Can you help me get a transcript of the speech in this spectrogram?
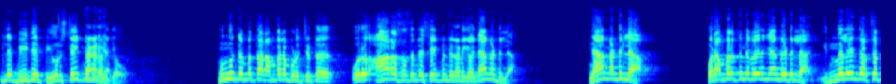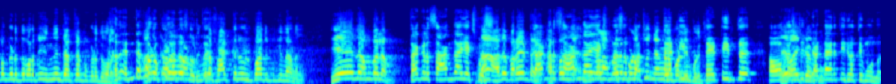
ഇല്ലെ ബി ജെ പി ഒരു സ്റ്റേറ്റ്മെന്റ് കാണിക്കാവോ? മുന്നൂറ്റമ്പത്തി ആറ് അമ്പലം പൊളിച്ചിട്ട് ഒരു ആർ എസ് എസിന്റെ സ്റ്റേറ്റ്മെന്റ് കാണിക്കാവോ? ഞാൻ കണ്ടില്ല. ഞാൻ കണ്ടില്ല. ഒരമ്പലത്തിന്റെ പേര് ഞാൻ കേട്ടില്ല. ഇന്നലെയും ചർച്ച പങ്കെടുത്ത് പറഞ്ഞു ഇന്നും ചർച്ച പങ്കെടുത്ത് പറഞ്ഞു. നിങ്ങളുടെ ഫാക്ടറി ഉത്പാദിപ്പിക്കുന്നതാണ് ഏത് അമ്പലം? താങ്കൾ സാങ്കായ് എക്സ്പ്രസ്. അത് പറയട്ടെ. താങ്കൾ സാങ്കായ് എക്സ്പ്രസ് പൊളിച്ചു. തേർട്ടീൻത്ത് ഓഗസ്റ്റ് കേൾക്കൂ. രണ്ടായിരത്തി ഇരുപത്തി മൂന്ന്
